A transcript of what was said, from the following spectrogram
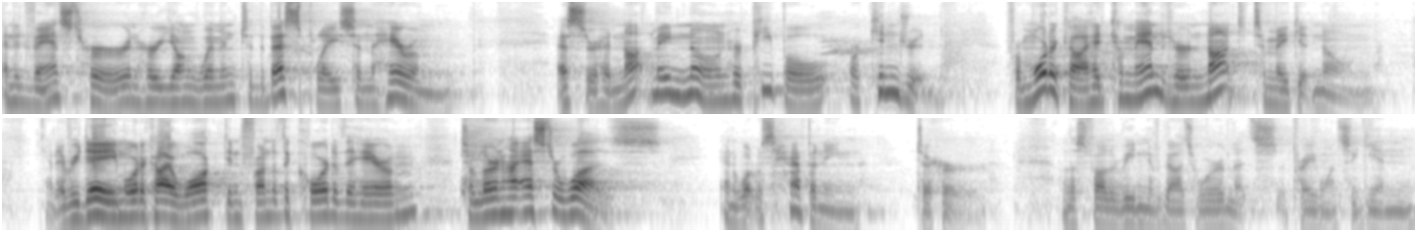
and advanced her and her young women to the best place in the harem. Esther had not made known her people or kindred, for Mordecai had commanded her not to make it known. And every day Mordecai walked in front of the court of the harem to learn how Esther was and what was happening to her. And Thus far, the reading of God's word. Let's pray once again.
